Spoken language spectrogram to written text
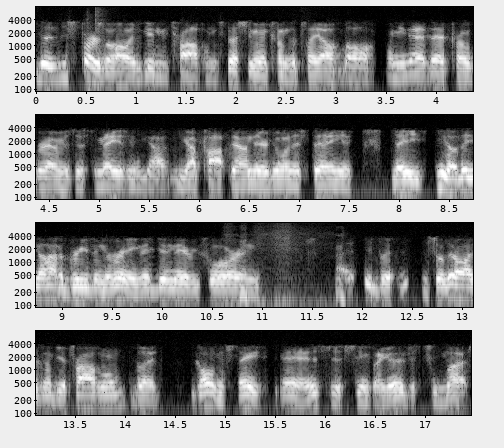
the, the Spurs will always give me problems, especially when it comes to playoff ball. I mean, that that program is just amazing. You got you got Pop down there doing this thing, and they, you know, they know how to breathe in the ring. They've been there before, and but so they're always going to be a problem. But Golden State, man, it just seems like they're just too much.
